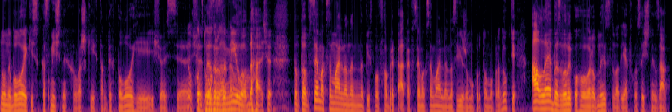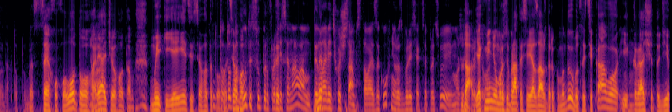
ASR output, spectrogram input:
ну не було якихось космічних важких там технологій і щось, е, Ну, щось хот-дог, да, незрозуміло. там, ну. Да, що, тобто, все максимально на напівфабрикатах, все максимально на свіжому крутому продукті, але без великого виробництва, як в класичних закладах. Тобто без цеху холодного, Ага. гарячого, там мийки яєць і всього Ну, такого. то- Тобто Цього... бути суперпрофесіоналом, ти Не- навіть хоч сам ставай за кухню, розберись, як це працює, і можеш Да, працювати. як мінімум розібратися, я завжди рекомендую, бо це цікаво і Мгм. краще тоді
